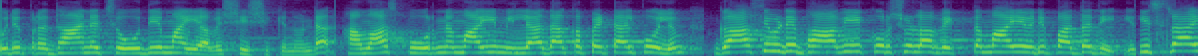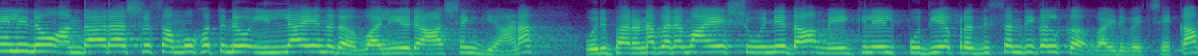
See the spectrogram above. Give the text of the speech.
ഒരു പ്രധാന ചോദ്യമായി അവശേഷിക്കുന്നുണ്ട്. ഹമാസ് പൂർണമായും ഇല്ലാതാക്കപ്പെട്ടാൽ പോലും ഗാസയുടെ ഭാവിയെക്കുറിച്ചുള്ള വ്യക്തമായ ഒരു പദ്ധതി ഇസ്രായേലിനോ അന്താരാഷ്ട്ര സമൂഹത്തിനോ ഇല്ല എന്നത് വലിയൊരു ആശങ്കയാണ്. ഒരു ഭരണപരമായ ശൂന്യത മേഖലയിൽ പുതിയ പ്രതിസന്ധികൾക്ക് വഴിവെച്ചേക്കാം.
